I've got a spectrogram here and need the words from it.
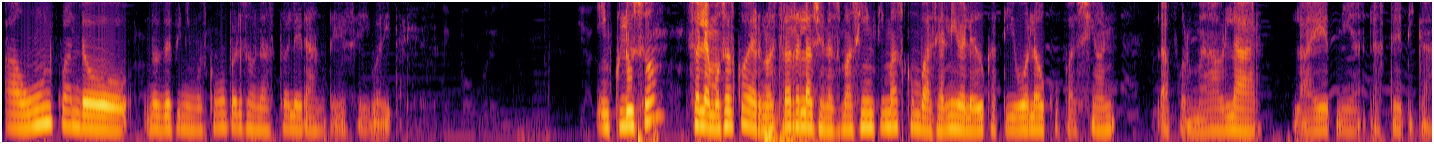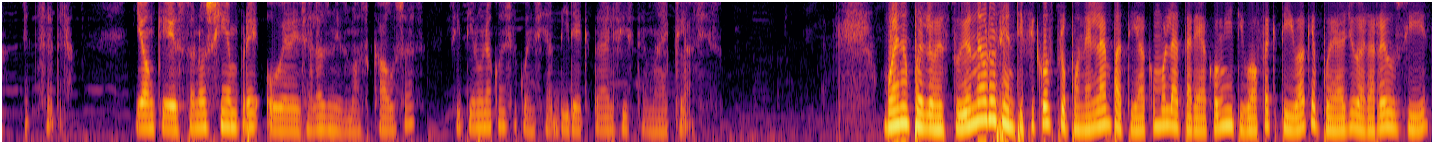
aun cuando nos definimos como personas tolerantes e igualitarias. Incluso solemos escoger nuestras relaciones más íntimas con base al nivel educativo, la ocupación, la forma de hablar, la etnia, la estética, etc. Y aunque esto no siempre obedece a las mismas causas, sí tiene una consecuencia directa del sistema de clases. Bueno, pues los estudios neurocientíficos proponen la empatía como la tarea cognitivo-afectiva que puede ayudar a reducir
